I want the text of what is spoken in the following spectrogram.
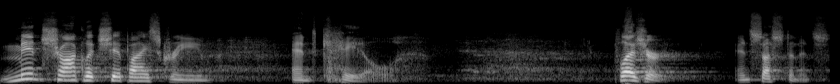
mint chocolate chip ice cream and kale pleasure and sustenance.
